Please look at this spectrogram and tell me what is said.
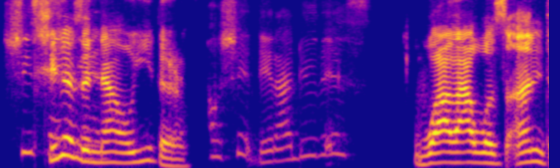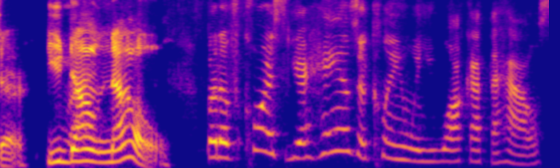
she's she doesn't know either. Oh shit! Did I do this? While I was under, you Right. don't know. But of course, your hands are clean when you walk out the house.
